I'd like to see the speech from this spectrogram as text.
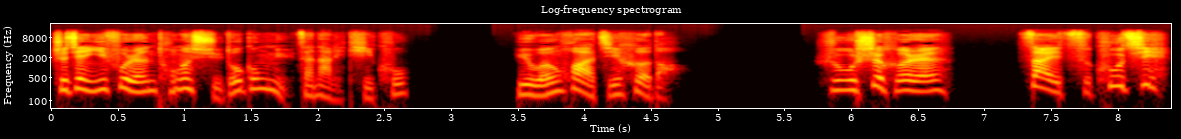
只见一妇人同了许多宫女在那里啼哭。宇文化及喝道：“汝是何人，在此哭泣？”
